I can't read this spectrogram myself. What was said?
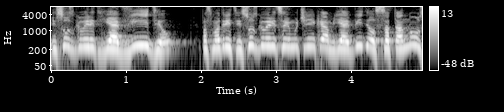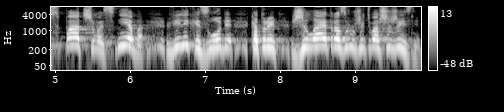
Иисус говорит, я видел, Посмотрите, Иисус говорит своим ученикам, я видел сатану, спадшего с неба, в великой злобе, который желает разрушить ваши жизни.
